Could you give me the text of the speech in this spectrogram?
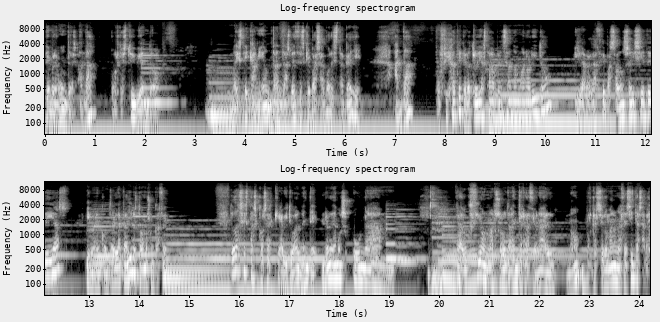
te preguntes, anda, porque estoy viendo este camión tantas veces que pasa por esta calle. Anda, pues fíjate que el otro día estaba pensando en Manolito y la verdad es que pasaron 6-7 días y me lo encontré en la calle y nos tomamos un café. Todas estas cosas que habitualmente no le damos una traducción absolutamente racional, ¿no? Porque el ser humano necesita saber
